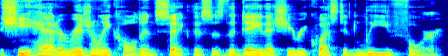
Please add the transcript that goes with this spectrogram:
she had originally called in sick, this is the day that she requested leave for.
